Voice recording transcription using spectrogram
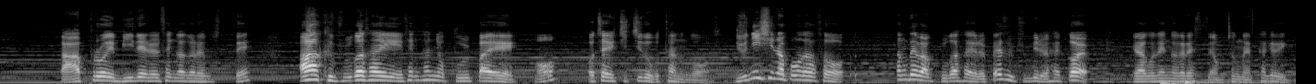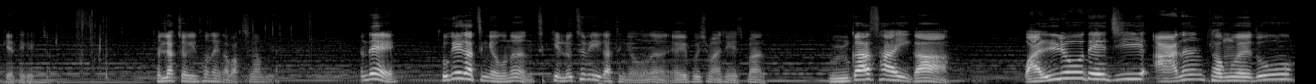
그러니까 앞으로의 미래를 생각을 해봤을 때 아 그 불가사의 생산력 부을 바에 어? 어차피 짓지도 못하는 거. 유닛이나 뽑아서 상대방 불가사의를 뺏을 준비를 할 걸. 이라고 생각을 했을 때 엄청난 타격이 있게 되겠죠 전략적인 손해가 막심합니다 근데 독일 같은 경우는 특히 루트비 같은 경우는 여기 보시면 아시겠지만 불가사의가 완료되지 않은 경우에도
